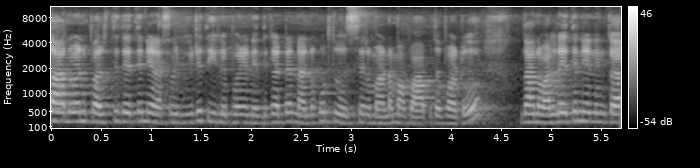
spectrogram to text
దారుణమైన పరిస్థితి అయితే నేను అసలు వీడియో తీయలేకపోయాను. ఎందుకంటే నన్ను కూడా చూసారు మన మా పాపతో పాటు. దానివల్ల అయితే నేను ఇంకా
